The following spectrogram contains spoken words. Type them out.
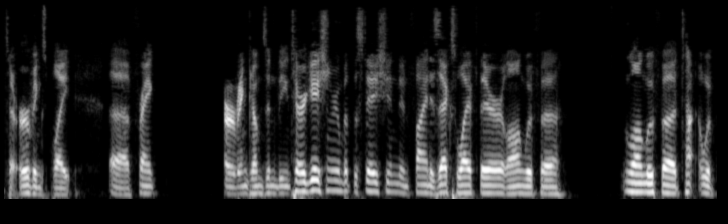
to Irving's plight. Uh, Frank Irving comes into the interrogation room at the station and find his ex-wife there along with, uh, along with, uh, Tom, with,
